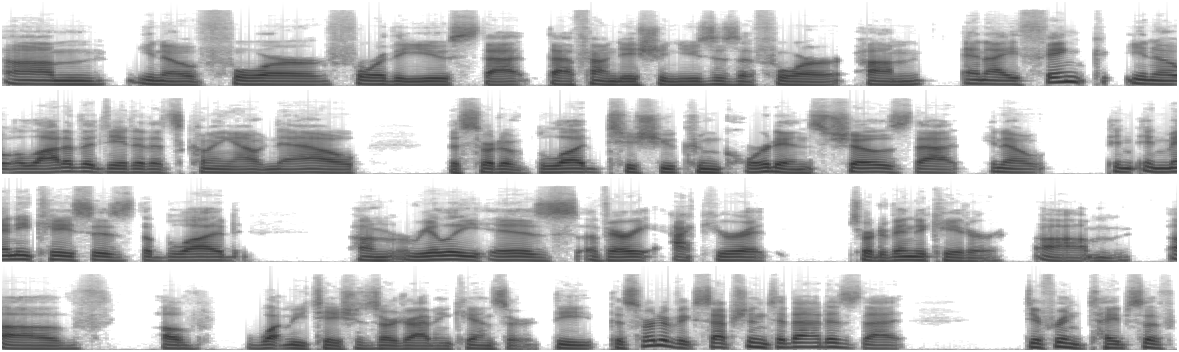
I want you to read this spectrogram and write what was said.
um, you know, for for the use that that foundation uses it for. Um, and I think you know a lot of the data that's coming out now, the sort of blood tissue concordance shows that you know in, in many cases the blood um, really is a very accurate sort of indicator um, of of what mutations are driving cancer. The the sort of exception to that is that different types of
